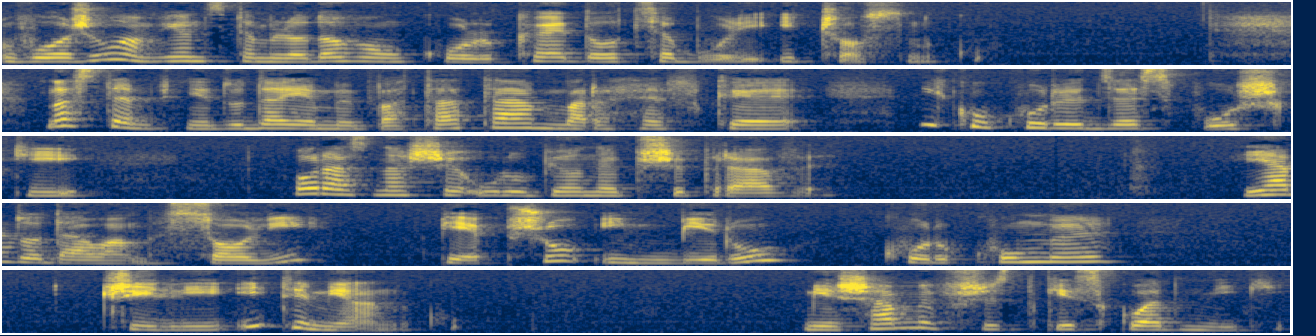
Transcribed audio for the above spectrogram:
Włożyłam więc tę lodową kulkę do cebuli i czosnku. Następnie dodajemy batata, marchewkę i kukurydzę z puszki oraz nasze ulubione przyprawy. Ja dodałam soli, pieprzu, imbiru, kurkumy, chili i tymianku. Mieszamy wszystkie składniki.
